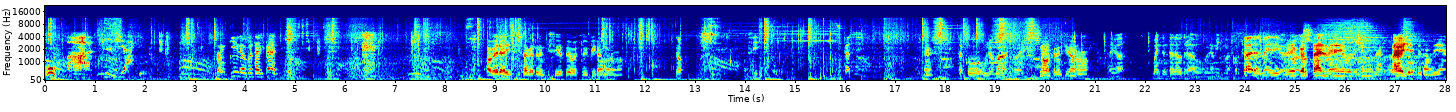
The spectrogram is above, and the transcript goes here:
¡Uh! ah, ¡Qué viaje! Tranquilo, Kotalkan. A ver ahí si saca 37 o estoy pirando nomás. No. Sí. Casi. Eh. Sacó uno más, ¿no? No, 32 nomás. Ahí va. Va a intentar la otra o la misma. Cortala al medio. Me voy a ¿no? cortar el medio porque tengo una rabia este también.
